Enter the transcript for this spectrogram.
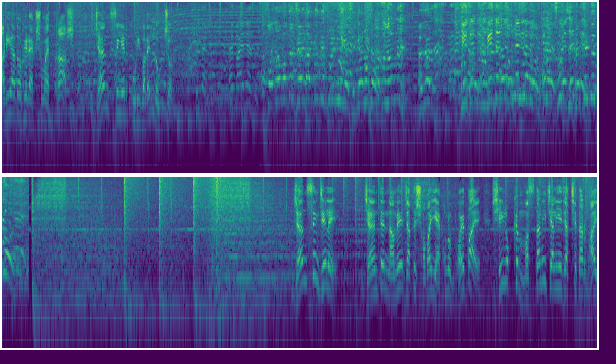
আরিয়াদহের একসময় ত্রাস, জয়ন্ত সিং এর পরিবারের লোকজন। জয়ন্ত সিং জেলে। জয়ন্তের নামে যাতে সবাই এখনও ভয় পায়, সেই লক্ষ্যে মস্তানি চালিয়ে যাচ্ছে তার ভাই।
